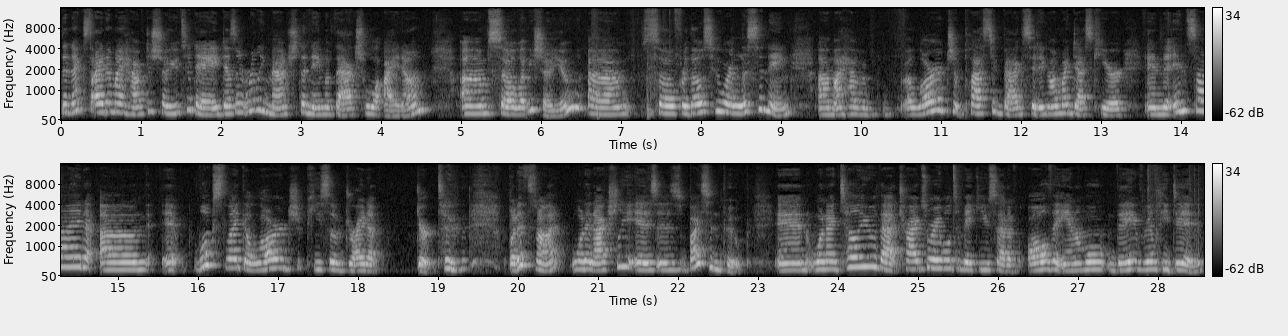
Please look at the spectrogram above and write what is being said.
The next item I have to show you today doesn't really match the name of the actual item, um, so let me show you. Um, so for those who are listening, um, I have a, a, large plastic bag sitting on my desk here, and the inside, um, it looks like a large piece of dried up dirt. but it's not. What it actually is is bison poop. And when I tell you that tribes were able to make use out of all the animal, they really did.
